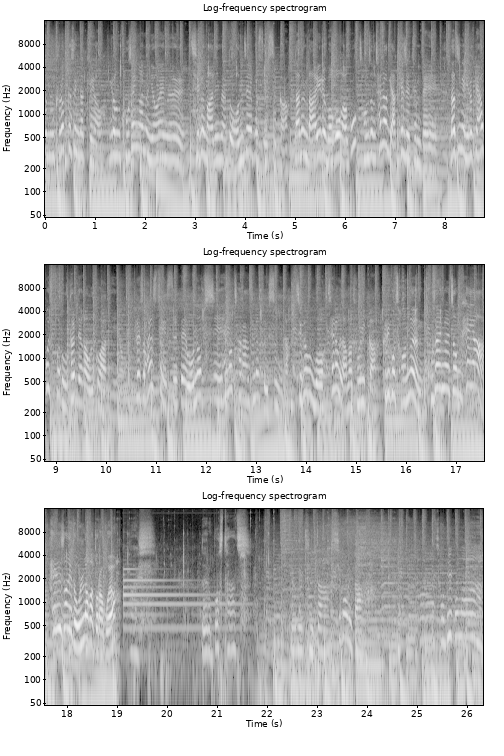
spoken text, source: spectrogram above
저는 그렇게 생각해요. 이런 고생하는 여행을 지금 아니면 또 언제 해볼 수 있을까? 나는 나이를 먹어가고 점점 체력이 약해질 텐데 나중에 이렇게 하고 싶어도 못할 때가 올 거 아니에요. 그래서 할 수 있을 때 원 없이 해놓자라는 생각도 있습니다. 지금은 뭐 체력이 남아 도니까. 그리고 저는 고생을 좀 해야 텐션이 더 올라가더라고요. 아이씨, 내일은 버스 타야지. 여기 진짜 시골이다. 아, 저기구나.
